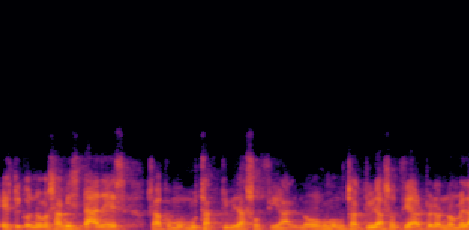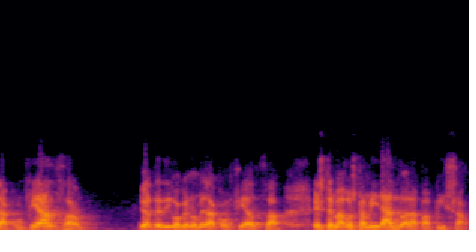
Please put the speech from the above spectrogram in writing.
estoy con nuevas amistades, o sea, como mucha actividad social, ¿no? Como mucha actividad social, pero no me da confianza. Ya te digo que no me da confianza. Este mago está mirando a la papisa.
